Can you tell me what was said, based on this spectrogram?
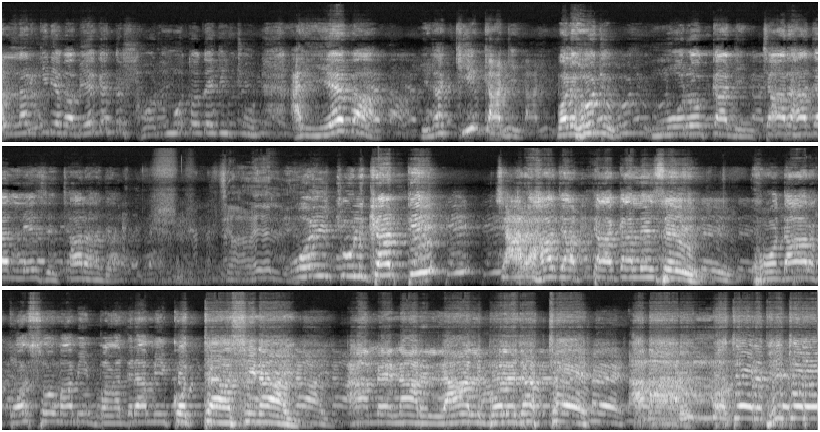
আল্লাহর কি রে বাবা এখানে তো সরু মতো দেখি চুল আর বা কি বলে, হুজুর চার হাজার লেসে, চার হাজার। ওই চুল কাটতি, চার হাজার টাকা খোদার কসম, আমি বাঁদরামি করতে আসি নাই। আমেনার লাল বলে যাচ্ছে, আমার উন্মতের ভিতরে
